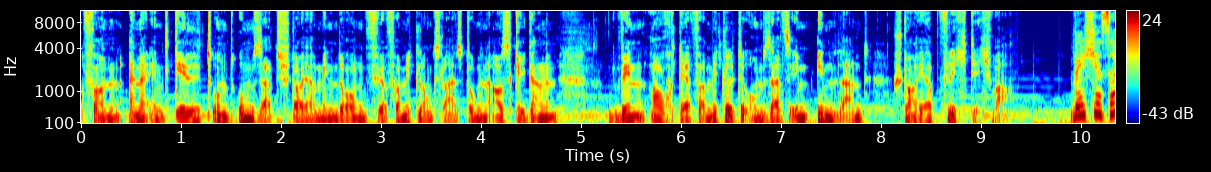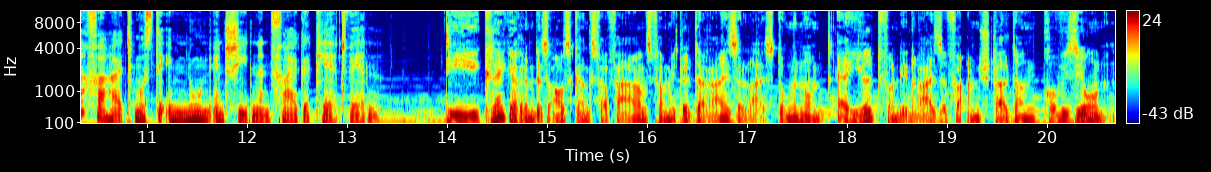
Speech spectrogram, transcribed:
von einer Entgelt- und Umsatzsteuerminderung für Vermittlungsleistungen ausgegangen, wenn auch der vermittelte Umsatz im Inland steuerpflichtig war. Welcher Sachverhalt musste im nun entschiedenen Fall geklärt werden? Die Klägerin des Ausgangsverfahrens vermittelte Reiseleistungen und erhielt von den Reiseveranstaltern Provisionen.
